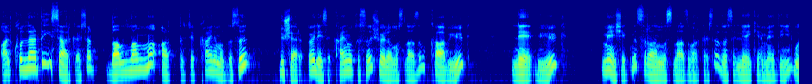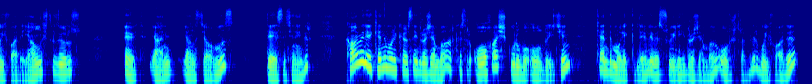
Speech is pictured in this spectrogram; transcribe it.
Alkollerde ise arkadaşlar dallanma arttıkça kaynama noktası düşer. Öyleyse kaynama noktası şöyle olması lazım. K büyük, L büyük, M şeklinde sıralanması lazım arkadaşlar. Dolayısıyla L, K, M değil. Bu ifade yanlıştır diyoruz. Evet yani yanlış cevabımız D seçeneğidir. K ve L kendi molekül arasında hidrojen bağı arkadaşlar OH grubu olduğu için kendi molekülleriyle ve su ile hidrojen bağı oluşturabilir. Bu ifade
